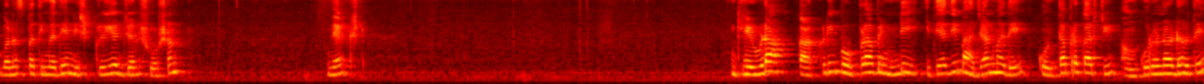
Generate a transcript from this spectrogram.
वनस्पतीमध्ये निष्क्रिय जल शोषण. नेक्स्ट घेवडा काकडी भोपळा भेंडी इत्यादी भाज्यांमध्ये कोणत्या प्रकारची अंकुरण आढळते?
